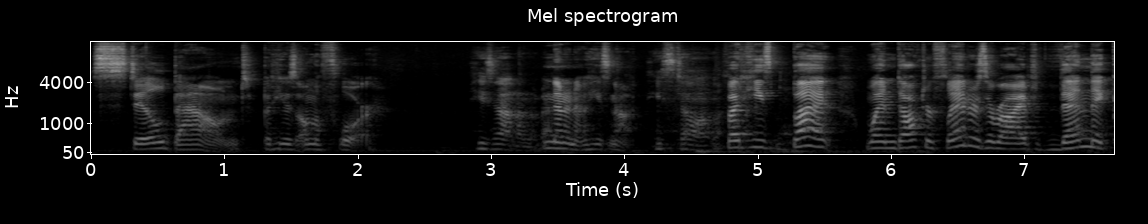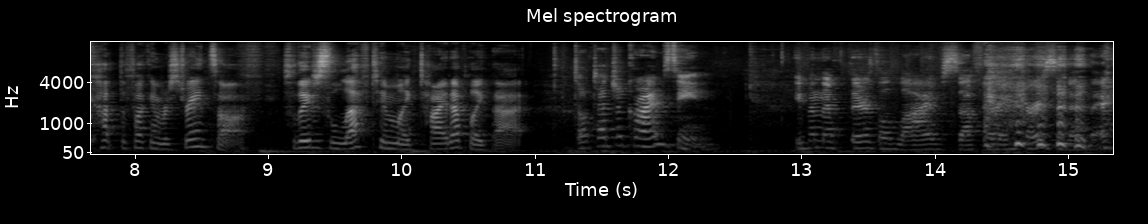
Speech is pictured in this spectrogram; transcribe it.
still bound, but he was on the floor. He's not on the bed. No, no, no. He's not. he's still on the. But he's. But when Dr. Flanders arrived, then they cut the fucking restraints off. So they just left him like tied up like that. Don't touch a crime scene, even if there's a live suffering person in there.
